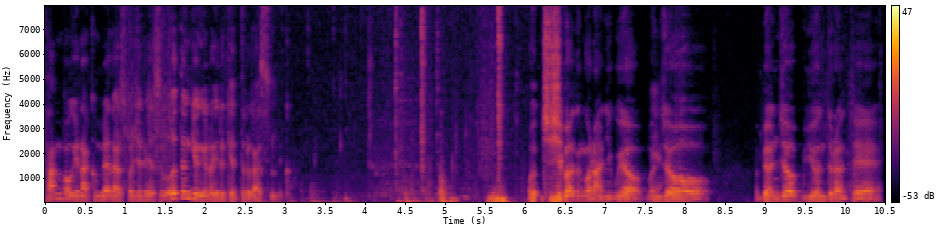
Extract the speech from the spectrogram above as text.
단복이나 금메달 소지를 해서 어떤 경위로 이렇게 들어갔습니까? 어, 지시받은 건 아니고요. 먼저 면접위원들한테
